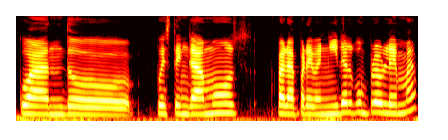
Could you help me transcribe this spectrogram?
cuando pues tengamos para prevenir algún problema,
